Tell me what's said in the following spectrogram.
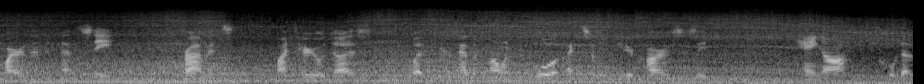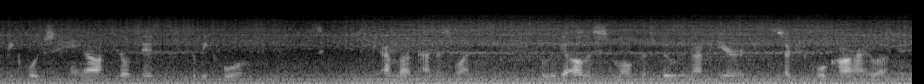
requires them in that state province. Ontario does, but because I have the front one, cool, like some leader cars, as they hang off, cool, that would be cool, just hang off, tilted, It would be cool. I'm on, on this one. But look at all the smoke that's building up here, it's such a cool car, I love it.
